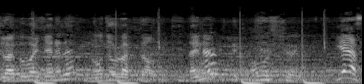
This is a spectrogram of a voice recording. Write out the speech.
জয় বাবাই চ্যানেলে নজর রাখতে হবে তাই না? অবশ্যই। ইয়েস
